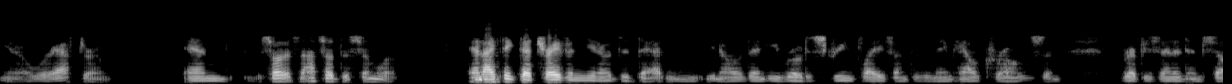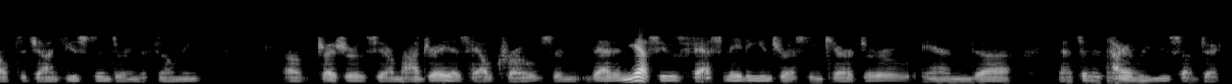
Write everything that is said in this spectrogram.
you know, were after him. And so it's not so dissimilar. And I think that Traven, you know, did that. And, you know, then he wrote his screenplays under the name Hal Croves and represented himself to John Huston during the filming of Treasure of the Sierra Madre as Hal Croves and that. And yes, he was a fascinating, interesting character. And, uh, that's an entirely new subject.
